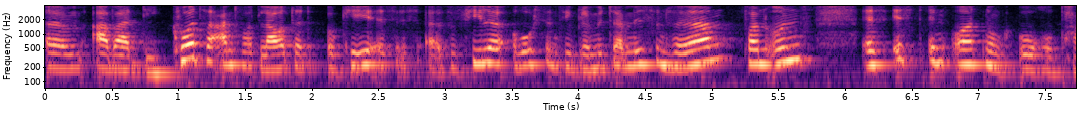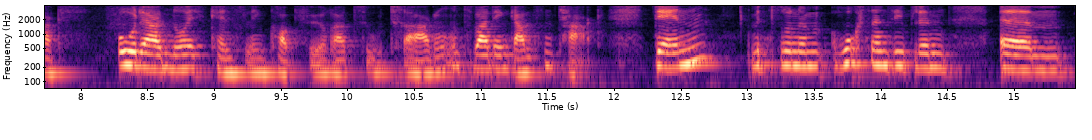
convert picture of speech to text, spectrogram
Ähm, aber die kurze Antwort lautet, okay, es ist, also viele hochsensible Mütter müssen hören von uns, es ist in Ordnung, Oropax oder Noise Cancelling Kopfhörer zu tragen und zwar den ganzen Tag. Denn mit so einem hochsensiblen ähm,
